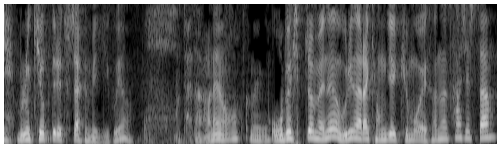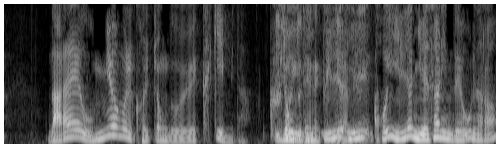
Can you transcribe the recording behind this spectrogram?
예, 물론 기업들의 투자 금액이고요. 오, 대단하네요. 금액이. 510조면은 우리나라 경제 규모에서는 사실상 나라의 운명을 걸 정도의 크기입니다. 이 정도 되는 크기라면. 거의 1년 예산인데요, 우리나라.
